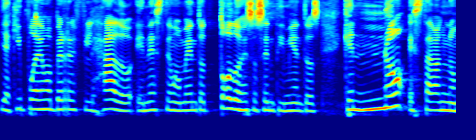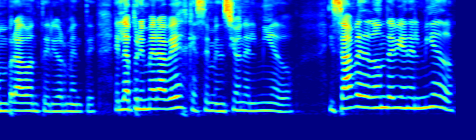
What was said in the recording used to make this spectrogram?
Y aquí podemos ver reflejado en este momento todos esos sentimientos que no estaban nombrados anteriormente. Es la primera vez que se menciona el miedo. ¿Y sabe de dónde viene el miedo?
